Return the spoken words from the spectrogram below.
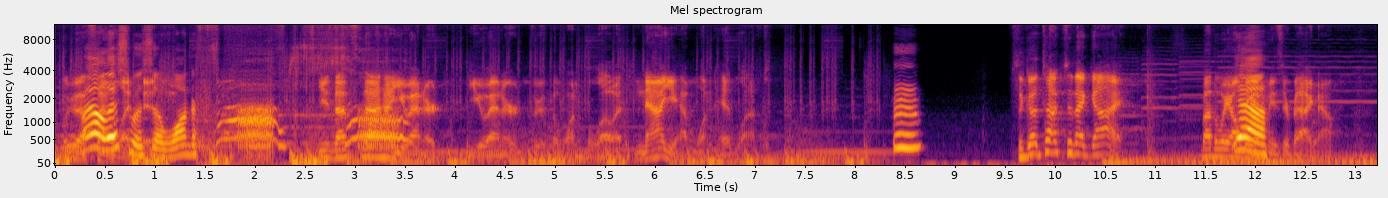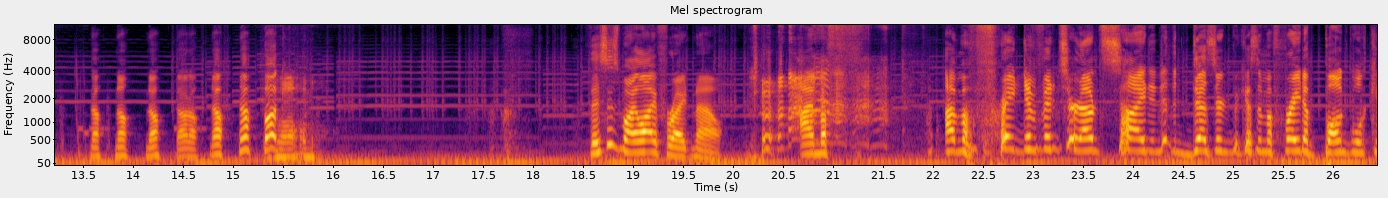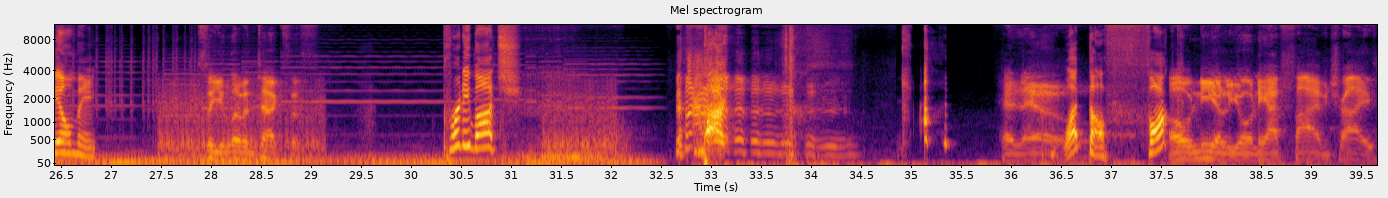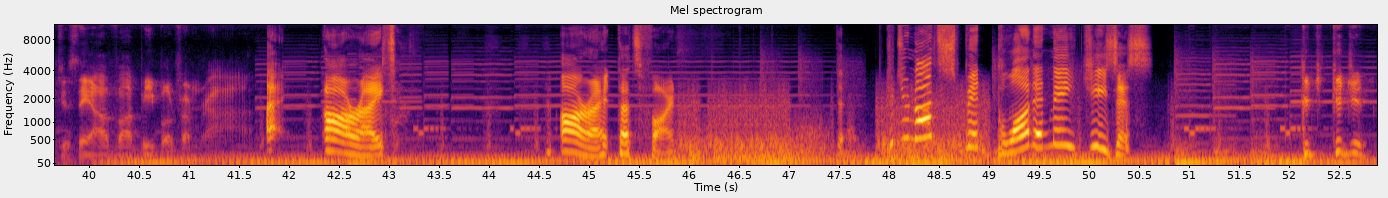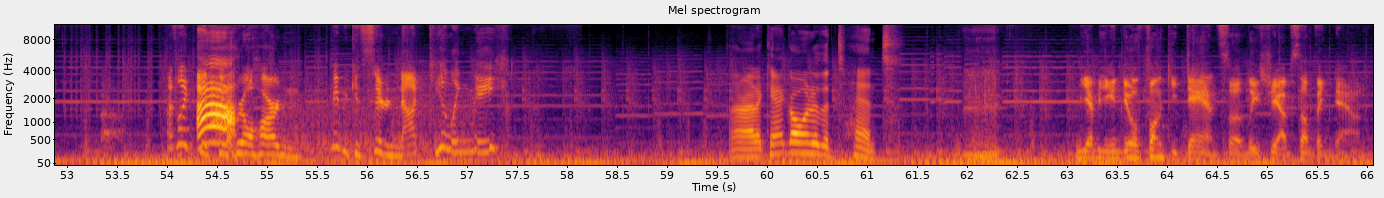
Look at that Well, this was a wonderful... You, that's not how you entered. You entered through the one below it. Now you have one hit left. Hmm. So go talk to that guy. By the way, all Yeah. the enemies are back now. No, no, no, no, no, no, no, bug! Um, This is my life right now. I'm a... I'm afraid to venture outside into the desert because I'm afraid a bug will kill me. so you live in Texas. Pretty much. Hello. What the fuck? Oh, Neil, you only have five tries to say of uh, people from Ra. I- all right. All right, that's fine. D- Could you not spit blood at me? Jesus. Could you- could you? I'd like to Ah! think real hard and maybe consider not killing me. All right, I can't go into the tent. Yeah, but you can do a funky dance, so at least you have something down.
